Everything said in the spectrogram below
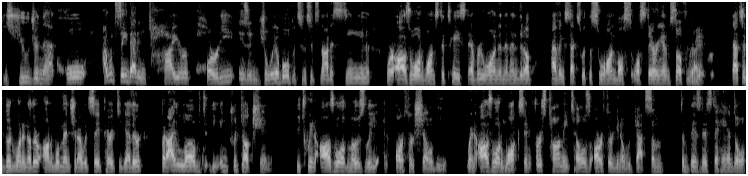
he's huge in that whole I would say that entire party is enjoyable, but since it's not a scene where Oswald wants to taste everyone and then ended up having sex with the swan while, while staring at himself in the right. mirror, that's a good one. Another honorable mention, I would say, paired together. But I loved the introduction between Oswald Mosley and Arthur Shelby. When Oswald mm-hmm. walks in, first Tommy tells Arthur, you know, we've got some some business to handle.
